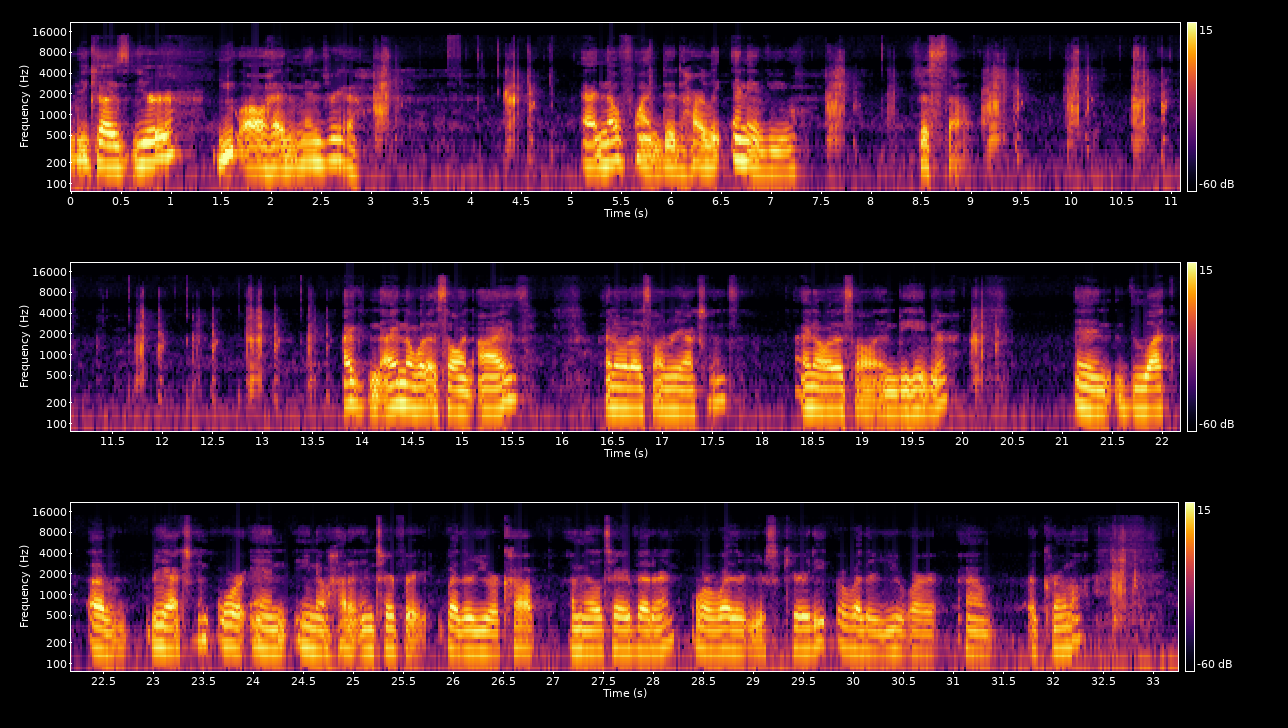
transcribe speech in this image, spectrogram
Because you're you all had mens rea. At no point did hardly any of you just stop. I, I know what I saw in eyes. I know what I saw in reactions. I know what I saw in behavior and lack of reaction or in, you know, how to interpret whether you're a cop a military veteran, or whether you're security or whether you are um, a criminal.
